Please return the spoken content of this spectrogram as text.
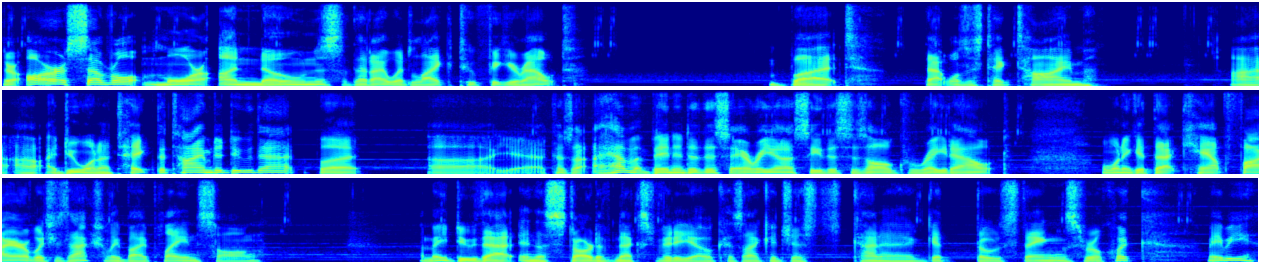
There are several more unknowns that I would like to figure out, but that will just take time. I, I, I do want to take the time to do that, but uh, yeah, because I haven't been into this area. See, this is all grayed out. I want to get that campfire, which is actually by Plainsong. I may do that in the start of next video, because I could just kind of get those things real quick, maybe?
